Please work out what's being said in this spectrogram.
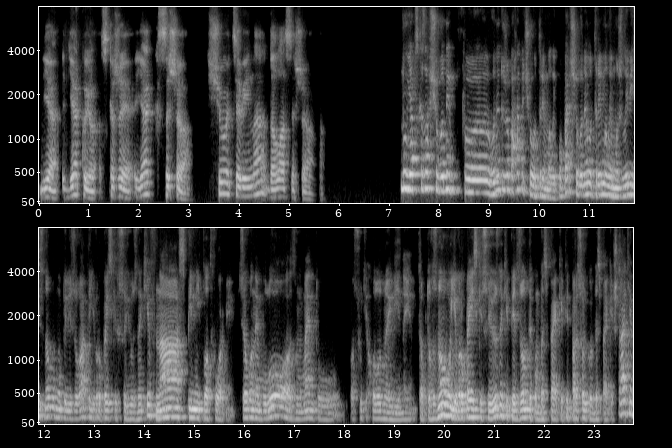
Я дякую. Скажи, як США? Що ця війна дала США? Ну, я б сказав, що вони е, вони дуже багато чого отримали. По-перше, вони отримали можливість знову мобілізувати європейських союзників на спільній платформі. Цього не було з моменту по суті холодної війни. Тобто, знову європейські союзники під зонтиком безпеки, під парасолькою безпеки штатів.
